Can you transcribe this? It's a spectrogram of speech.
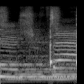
You.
